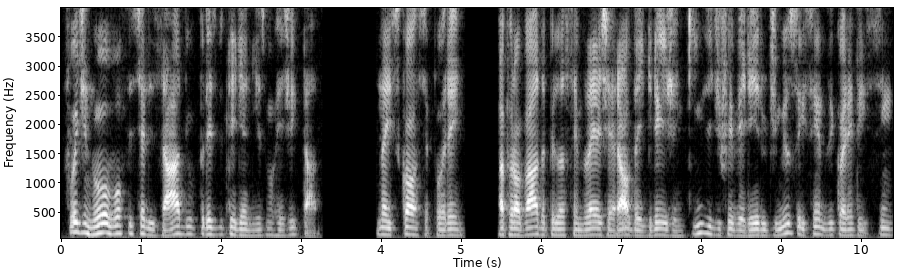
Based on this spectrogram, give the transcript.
foi de novo oficializado e o presbiterianismo rejeitado. Na Escócia, porém, aprovada pela Assembleia Geral da Igreja em 15 de fevereiro de 1645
